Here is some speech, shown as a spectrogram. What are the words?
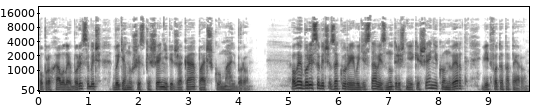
попрохав Олег Борисович, витягнувши з кишені піджака пачку Мальборо. Олег Борисович закурив і дістав із внутрішньої кишені конверт від фотопаперу.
